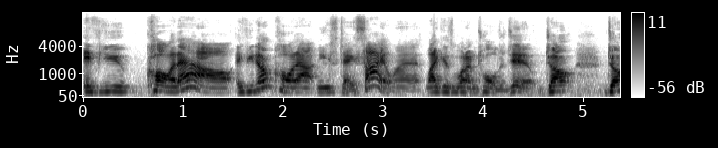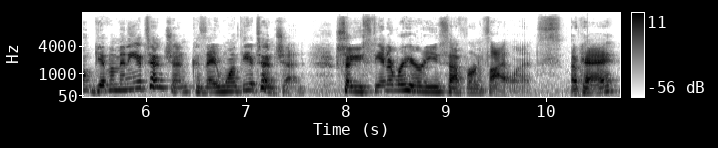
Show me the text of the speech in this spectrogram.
if you call it out, if you don't call it out and you stay silent, like is what I'm told to do. Don't don't give them any attention because they want the attention. So you stand over here and you suffer in silence, okay?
